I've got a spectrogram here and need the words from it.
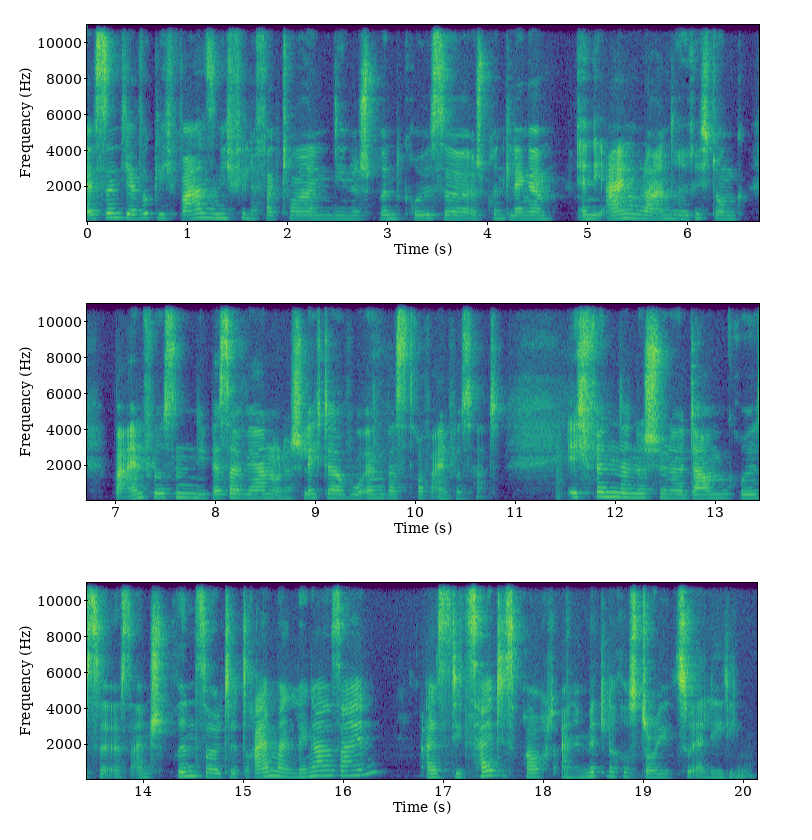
es sind ja wirklich wahnsinnig viele Faktoren, die eine Sprintgröße, Sprintlänge in die eine oder andere Richtung beeinflussen, die besser werden oder schlechter, wo irgendwas drauf Einfluss hat. Ich finde, eine schöne Daumengröße ist, ein Sprint sollte dreimal länger sein, als die Zeit, die es braucht, eine mittlere Story zu erledigen.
